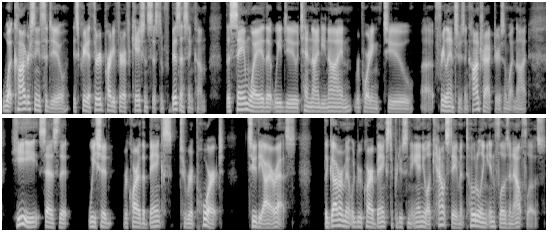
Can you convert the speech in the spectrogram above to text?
what Congress needs to do is create a third party verification system for business income, the same way that we do 1099 reporting to uh, freelancers and contractors and whatnot. He says that we should require the banks to report to the IRS. The government would require banks to produce an annual account statement totaling inflows and outflows.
